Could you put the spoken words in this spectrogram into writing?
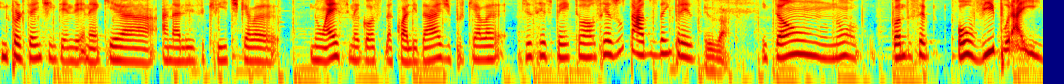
Importante entender, né, que a análise crítica ela não é esse negócio da qualidade, porque ela diz respeito aos resultados da empresa. Exato. Então, quando você ouvir por aí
